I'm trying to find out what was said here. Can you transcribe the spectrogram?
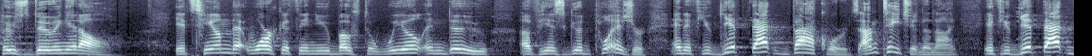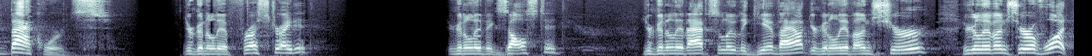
who's doing it all. It's Him that worketh in you both to will and do of His good pleasure. And if you get that backwards, I'm teaching tonight, if you get that backwards, you're going to live frustrated, you're going to live exhausted, you're going to live absolutely give out, you're going to live unsure, you're going to live unsure of what?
